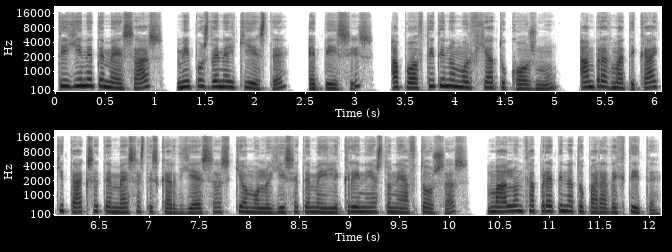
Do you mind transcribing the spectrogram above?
Τι γίνεται με εσάς, μήπως δεν ελκύεστε, επίσης, από αυτή την ομορφιά του κόσμου, αν πραγματικά κοιτάξετε μέσα στις καρδιές σας και ομολογήσετε με ειλικρίνεια στον εαυτό σας, μάλλον θα πρέπει να το παραδεχτείτε.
